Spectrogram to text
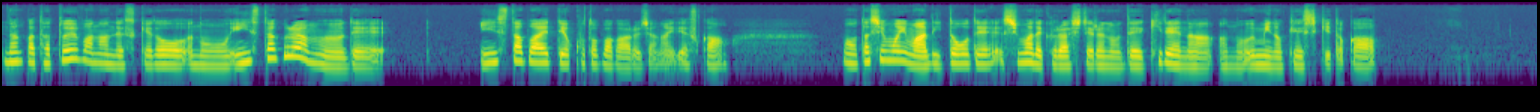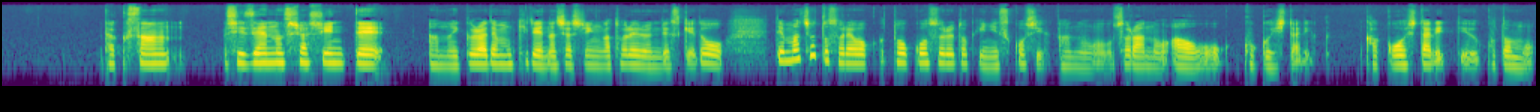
なんか例えばなんですけどあのインスタグラムでインスタ映えっていう言葉があるじゃないですか。まあ、私も今離島で島で暮らしてるので綺麗なあな海の景色とかたくさん自然の写真ってあのいくらでも綺麗な写真が撮れるんですけどで、まあ、ちょっとそれを投稿する時に少しあの空の青を濃くしたり加工したりっていうことも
